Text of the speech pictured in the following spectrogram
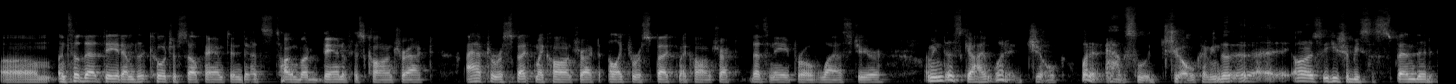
Um, until that date, I'm the coach of Southampton. That's talking about the end of his contract. I have to respect my contract. I like to respect my contract. That's in April of last year. I mean, this guy, what a joke. What an absolute joke. I mean, the, uh, honestly, he should be suspended,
